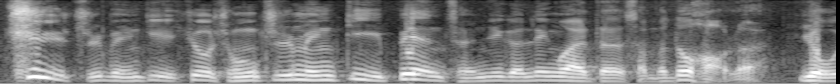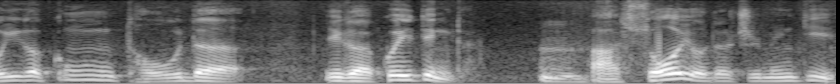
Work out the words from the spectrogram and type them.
去殖民地就从殖民地变成一个另外的什么都好了，有一个公投的一个规定的。嗯啊，所有的殖民地，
